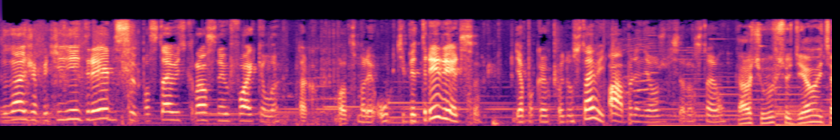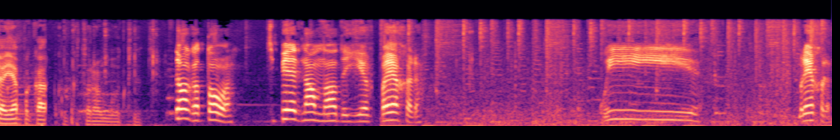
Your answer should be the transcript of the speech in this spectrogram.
Задача починить рельсы, поставить красные факелы. Так, вот смотри, у тебе три рельса. Я пока их пойду ставить. А, блин, я уже все расставил. Короче, вы все делаете, а я пока как это работает. Все, готово. Теперь нам надо ехать. Поехали. Уи. Поехали.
